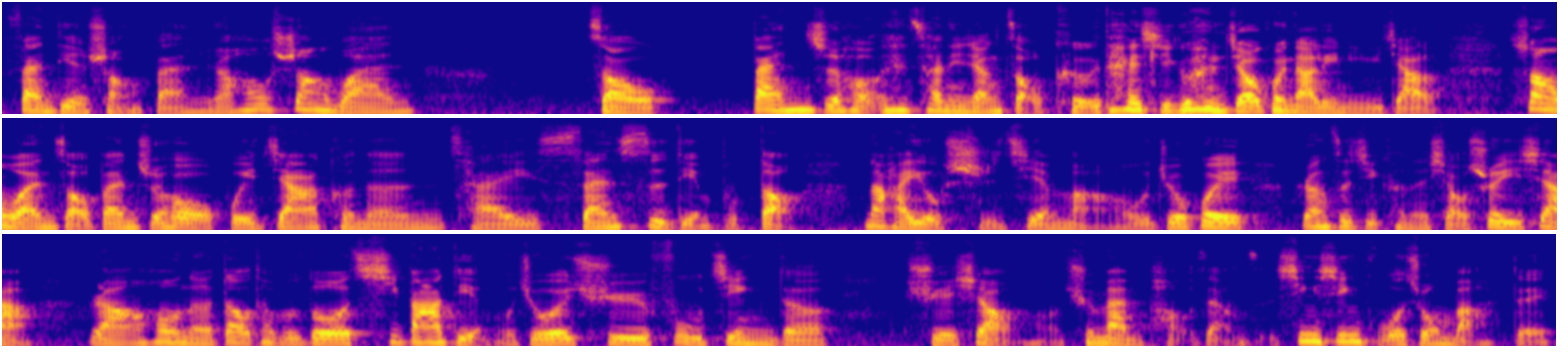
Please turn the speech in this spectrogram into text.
饭店上班，然后上完早班之后，差点讲早课，太习惯教昆达里尼瑜伽了。上完早班之后回家，可能才三四点不到，那还有时间嘛，我就会让自己可能小睡一下，然后呢，到差不多七八点，我就会去附近的学校啊去慢跑，这样子。新兴国中吧，对，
